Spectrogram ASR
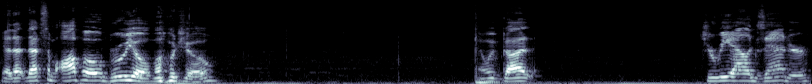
Yeah, that, that's some Oppo Bruyo mojo. And we've got Jaire Alexander,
